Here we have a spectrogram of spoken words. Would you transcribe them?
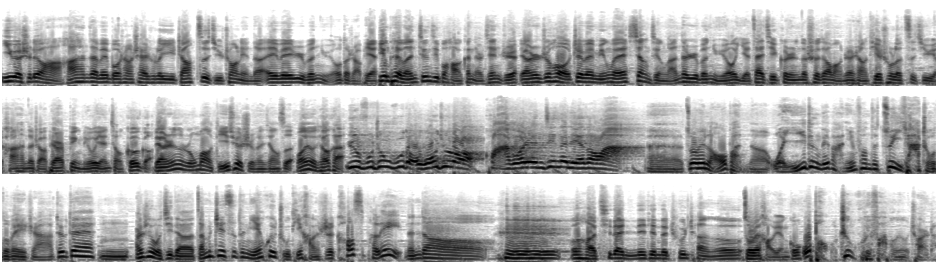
一月十六号，韩寒在微博上晒出了一张自己撞脸的 AV 日本女优的照片，并配文：“经济不好，干点兼职。”两日之后，这位名为向井兰的日本女优也在其个人的社交网站上贴出了自己与韩寒的照片，并留言叫哥哥。两人的容貌的确十分相似。网友调侃：“岳父征服岛国去了，跨国认亲的节奏啊！”呃，作为老板呢，我一定得把您放在最压轴的位置啊，对不对？嗯，而且我记得咱们这次的年会主题好像是 cosplay，难道？我好期待你那天的出场哦。作为好员工，我保证会发朋友圈的。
